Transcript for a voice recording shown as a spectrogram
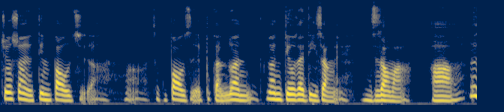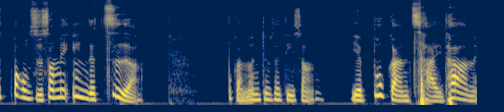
就算有订报纸啊。啊，这个报纸也不敢乱乱丢在地上哎，你知道吗？啊，那报纸上面印的字啊，不敢乱丢在地上，也不敢踩踏呢。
